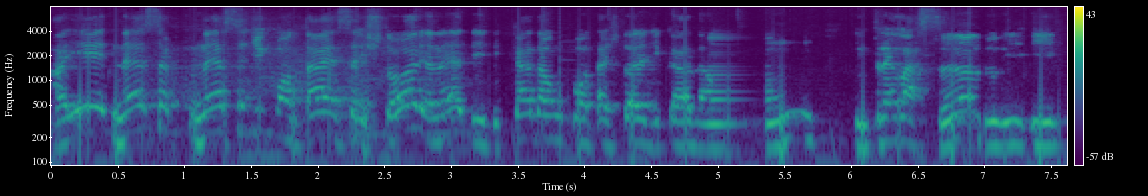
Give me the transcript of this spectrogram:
Aí, nessa, nessa de contar essa história, né, de, de cada um contar a história de cada um, entrelaçando, e, e,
